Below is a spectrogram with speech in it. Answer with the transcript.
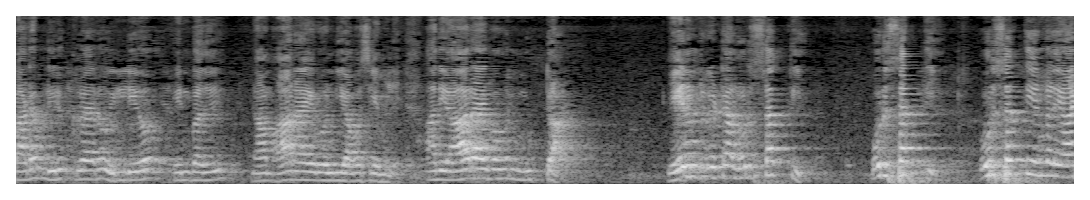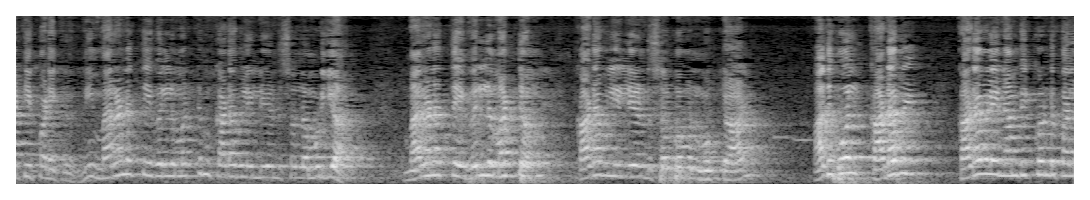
கடவுள் இருக்கிறாரோ இல்லையோ என்பது நாம் ஆராய வேண்டிய அவசியமில்லை. அதை ஆராய்பவன் முட்டாள். ஏனென்று கேட்டால் ஒரு சக்தி. ஒரு சக்தி. ஒரு சக்தி எங்களை ஆட்டி படைக்கிறது. நீ மரணத்தை வெல்ல மட்டும் கடவுள் இல்லை என்று சொல்ல முடியாது. மரணத்தை வெல்ல மட்டும் கடவுள் இல்லை என்று சொல்பவன் முட்டாள். அதுபோல் கடவுள் கடவுளை நம்பிக்கொண்டு பல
